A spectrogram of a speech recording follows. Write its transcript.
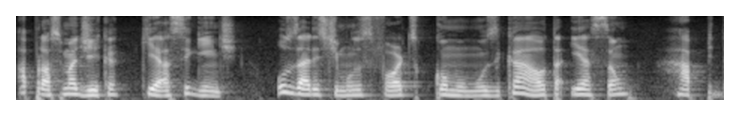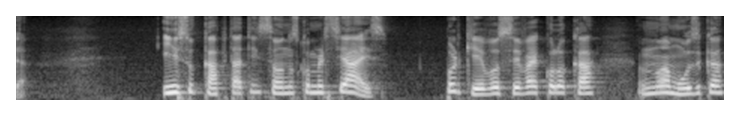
a próxima dica, que é a seguinte: usar estímulos fortes como música alta e ação rápida. Isso capta atenção nos comerciais, porque você vai colocar uma música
